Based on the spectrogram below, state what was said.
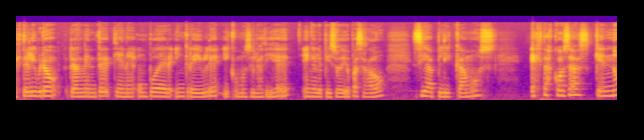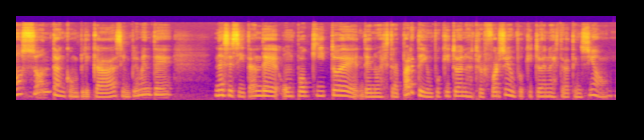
este libro realmente tiene un poder increíble y como se los dije en el episodio pasado, si aplicamos estas cosas que no son tan complicadas, simplemente necesitan de un poquito de, de, nuestra parte y un poquito de nuestro esfuerzo y un poquito de nuestra atención.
